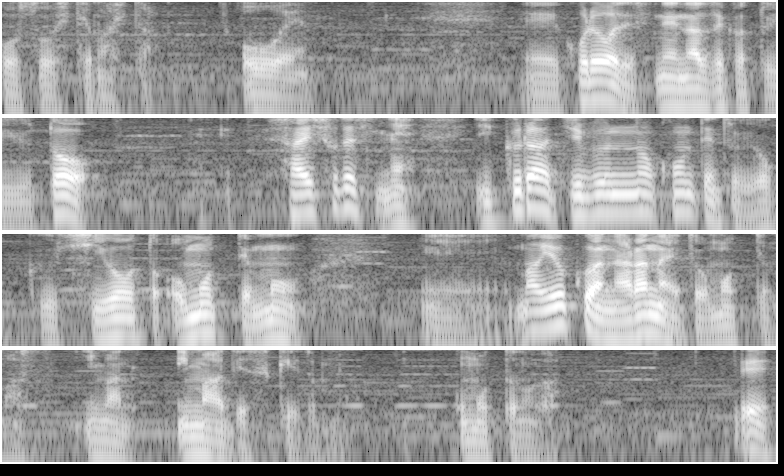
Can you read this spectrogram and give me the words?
放送してました応援、えこれはですねなぜかというと最初ですねいくら自分のコンテンツをよくしようと思っても、えまあ、よくはならないと思ってます今今ですけれども思ったのが。で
